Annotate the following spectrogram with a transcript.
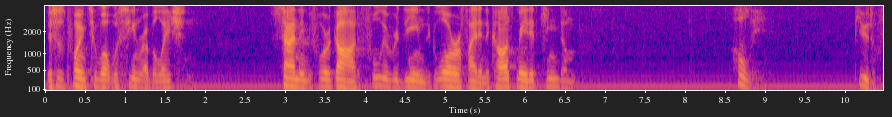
This is pointing to what we'll see in Revelation standing before God, fully redeemed, glorified in the consummated kingdom. Holy, beautiful,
